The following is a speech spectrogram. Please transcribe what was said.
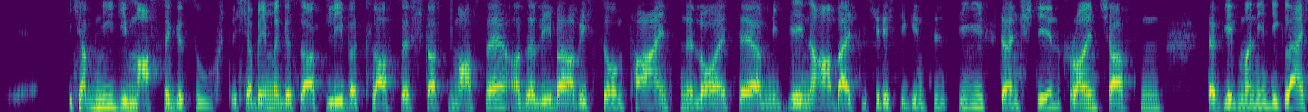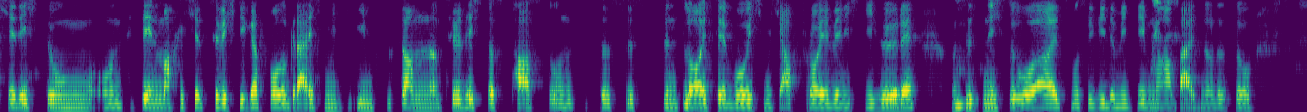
ich habe nie die Masse gesucht. Ich habe immer gesagt, lieber Klasse statt Masse. Also lieber habe ich so ein paar einzelne Leute, mit denen arbeite ich richtig intensiv, da entstehen Freundschaften, da geht man in die gleiche Richtung und den mache ich jetzt richtig erfolgreich mit ihm zusammen natürlich. Das passt und das ist, sind Leute, wo ich mich auch freue, wenn ich die höre. Und es ist nicht so, ah, jetzt muss ich wieder mit dem arbeiten oder so,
